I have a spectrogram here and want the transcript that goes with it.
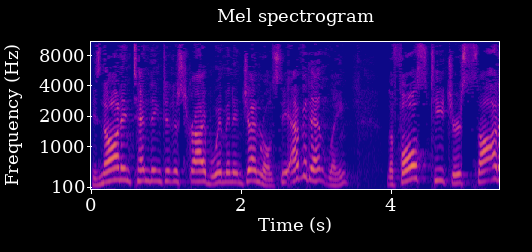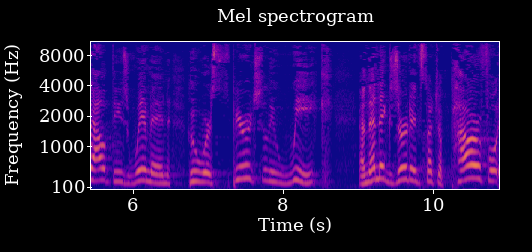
He's not intending to describe women in general. See, evidently, the false teachers sought out these women who were spiritually weak and then exerted such a powerful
